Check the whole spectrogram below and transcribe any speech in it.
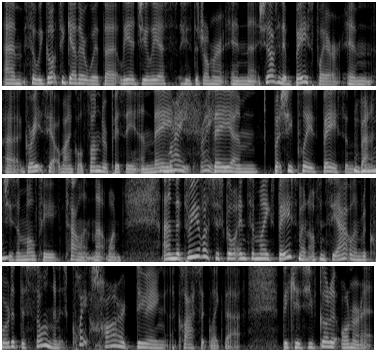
um, so we got together with uh, Leah Julius, who's the drummer in. Uh, she's actually the bass player in a great Seattle band called Thunderpussy, and they Right, right. they um, but she plays bass in the band. Mm-hmm. She's a multi talent that one, and the three of us just got into Mike's basement up in Seattle and recorded this song, and it's quite hard doing a classic like that because you've got to honor it,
